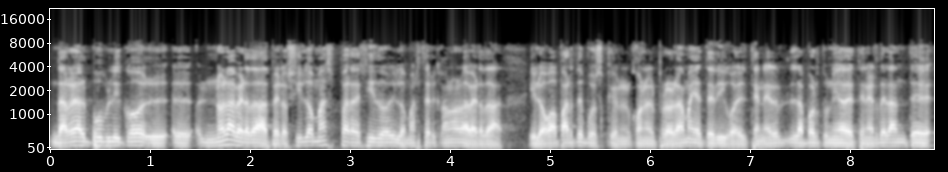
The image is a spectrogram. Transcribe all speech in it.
darle al público no la verdad, pero sí lo más parecido y lo más cercano a la verdad. Y luego aparte, pues con el programa ya te digo, el tener la oportunidad de tener delante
